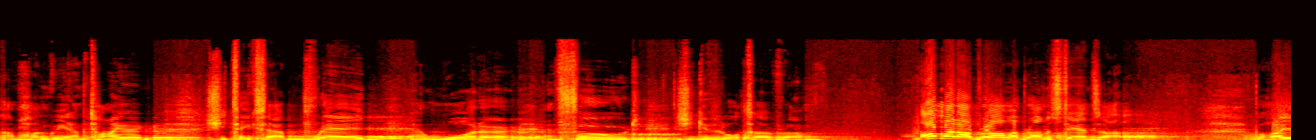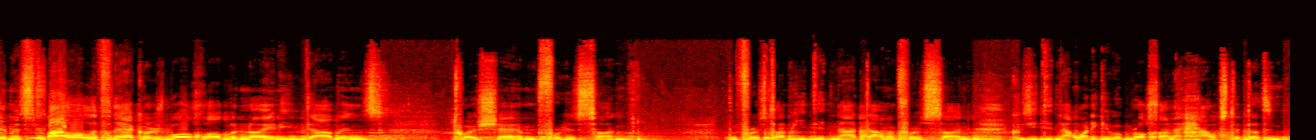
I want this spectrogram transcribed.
I'm hungry and I'm tired." She takes out bread and water and food. And she gives it all to Avram. Amar Avram, Avram stands up. V'haya mispala lifnei HaKadosh Baruch Hu al he davens to Hashem for his son. The first time he did not daven for his son because he did not want to give a bracha on a house that doesn't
